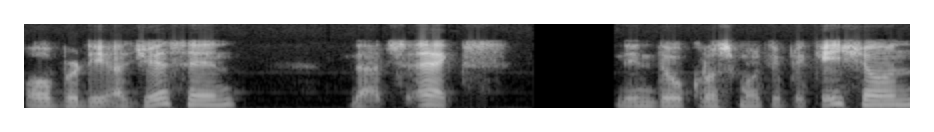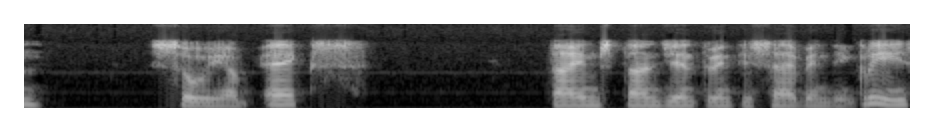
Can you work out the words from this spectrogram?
over the adjacent, that's x. Then do cross multiplication. So we have x times tangent 27 degrees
